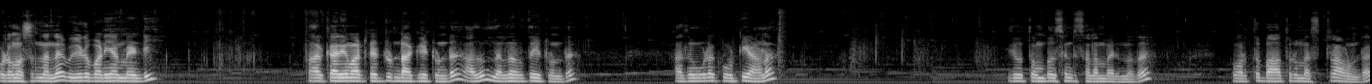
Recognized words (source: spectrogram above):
ഉടമസ്ഥൻ തന്നെ വീട് പണിയാൻ വേണ്ടി താൽക്കാലികമായിട്ട് ഷെഡ് ഉണ്ടാക്കിയിട്ടുണ്ട് അതും നിലനിർത്തിയിട്ടുണ്ട്. അതും കൂടെ കൂട്ടിയാണ് ഇരുപത്തൊമ്പത് സെന്റ് സ്ഥലം വരുന്നത്. പുറത്ത് ബാത്റൂം എക്സ്ട്രാ ഉണ്ട്.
